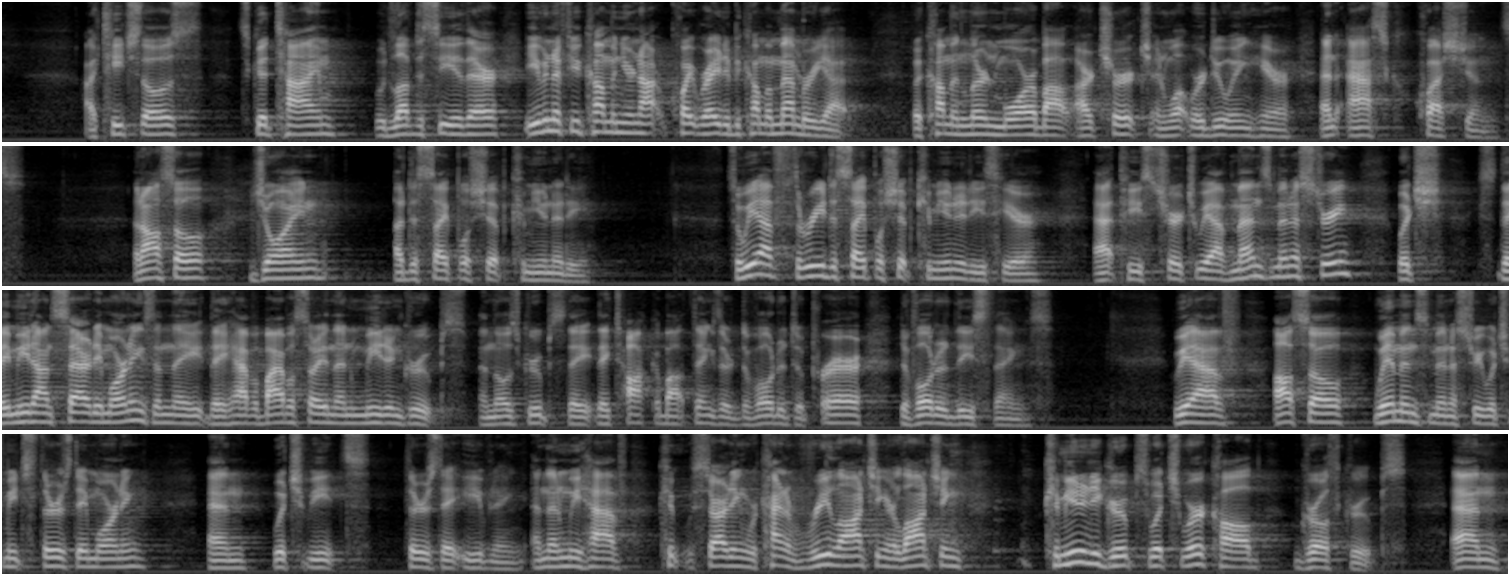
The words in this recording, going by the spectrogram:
I teach those. It's a good time. We'd love to see you there. Even if you come and you're not quite ready to become a member yet, but come and learn more about our church and what we're doing here and ask questions. And also join a discipleship community. So we have three discipleship communities here at Peace Church. We have men's ministry, which they meet on Saturday mornings and they, they have a Bible study and then meet in groups. And those groups, they, they talk about things. They're devoted to prayer, devoted to these things. We have also women's ministry, which meets Thursday morning and which meets Thursday evening. And then we have, starting, we're kind of relaunching or launching community groups, which we're called growth groups. And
